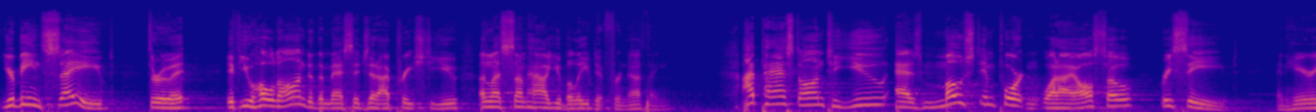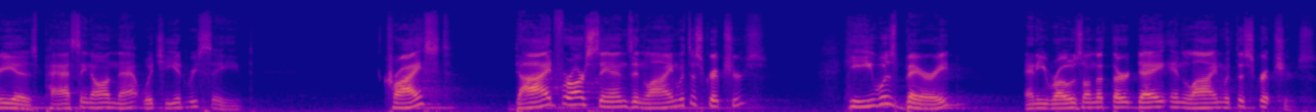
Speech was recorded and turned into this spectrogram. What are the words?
You're being saved through it if you hold on to the message that I preached to you, unless somehow you believed it for nothing. I passed on to you as most important what I also received. And here he is, passing on that which he had received. Christ died for our sins in line with the Scriptures. He was buried and he rose on the third day in line with the scriptures.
